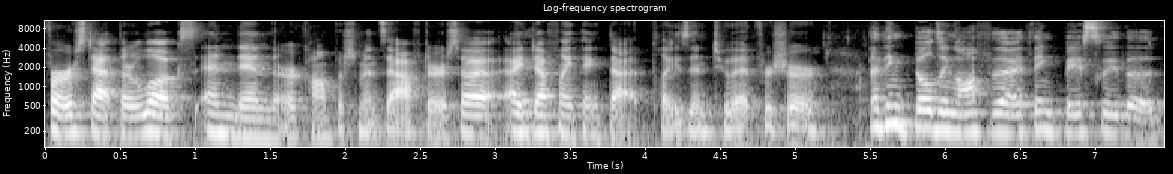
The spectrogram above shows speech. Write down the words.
first at their looks and then their accomplishments after so I, I definitely think that plays into it for sure I think building off of that, I think basically the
